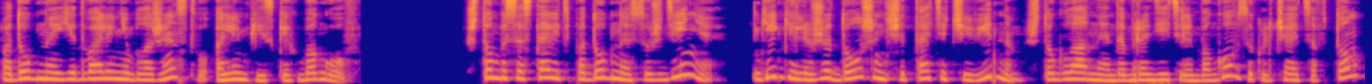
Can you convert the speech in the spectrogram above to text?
подобное едва ли не блаженству олимпийских богов. Чтобы составить подобное суждение, Гегель уже должен считать очевидным, что главная добродетель богов заключается в том,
